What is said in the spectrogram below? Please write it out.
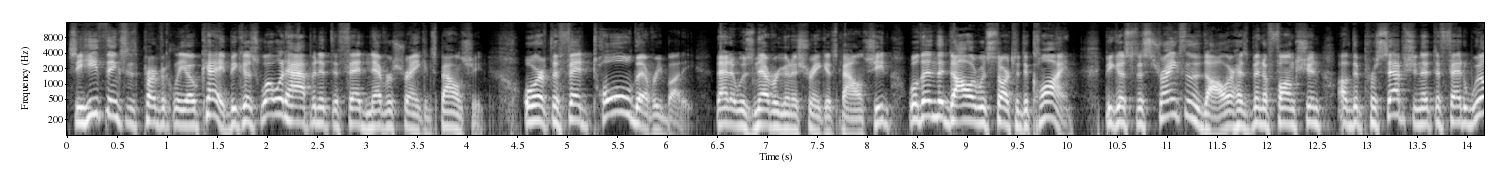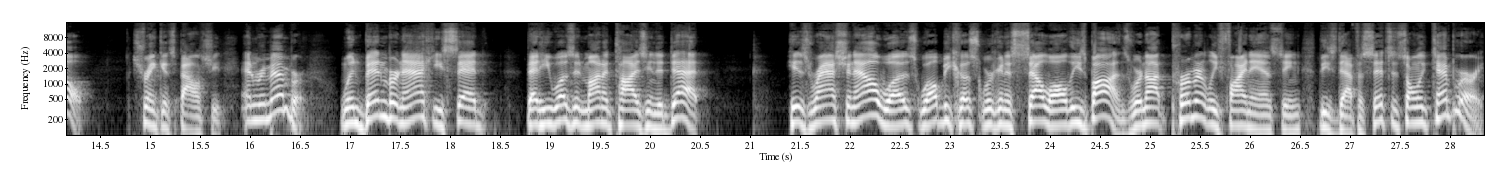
See, he thinks it's perfectly okay because what would happen if the Fed never shrank its balance sheet? Or if the Fed told everybody that it was never going to shrink its balance sheet? Well, then the dollar would start to decline because the strength of the dollar has been a function of the perception that the Fed will shrink its balance sheet. And remember, when Ben Bernanke said that he wasn't monetizing the debt, his rationale was, well, because we're going to sell all these bonds. We're not permanently financing these deficits. It's only temporary.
